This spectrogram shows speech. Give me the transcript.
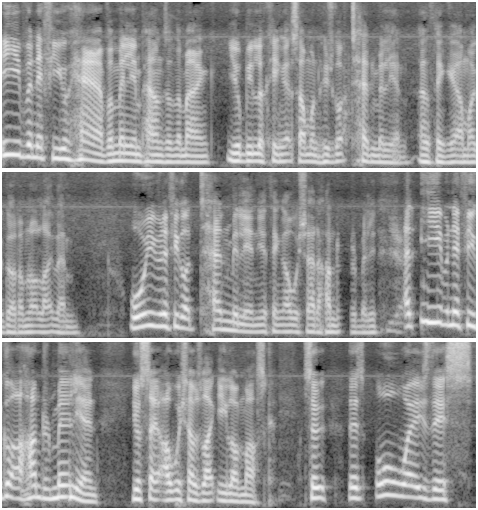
even if you have a million pounds in the bank, you'll be looking at someone who's got 10 million and thinking, oh my God, I'm not like them. Or even if you've got 10 million, you think, I wish I had 100 million. And even if you've got 100 million, you'll say, I wish I was like Elon Musk. So there's always this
